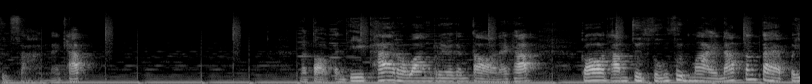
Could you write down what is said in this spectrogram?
สื่อสารนะครับ มาต่อกันที่ค่าระวังเรือกันต่อนะครับ ก็ทำจุดสูงสุดใหม่นับตั้งแต่ปี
